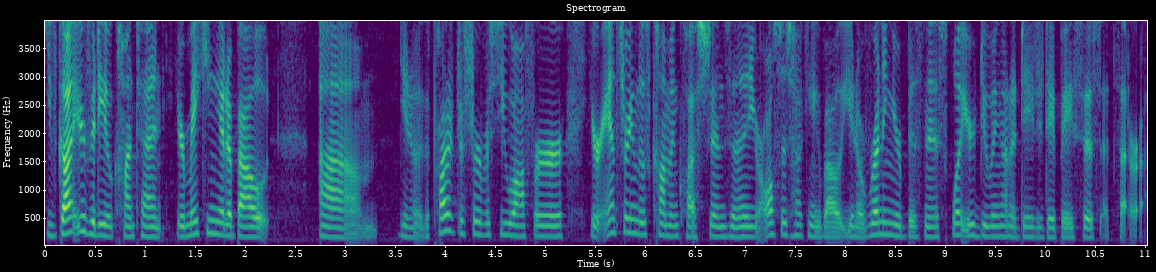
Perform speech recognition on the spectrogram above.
you've got your video content, you're making it about um, you know, the product or service you offer, you're answering those common questions and then you're also talking about, you know, running your business, what you're doing on a day-to-day basis, etc.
